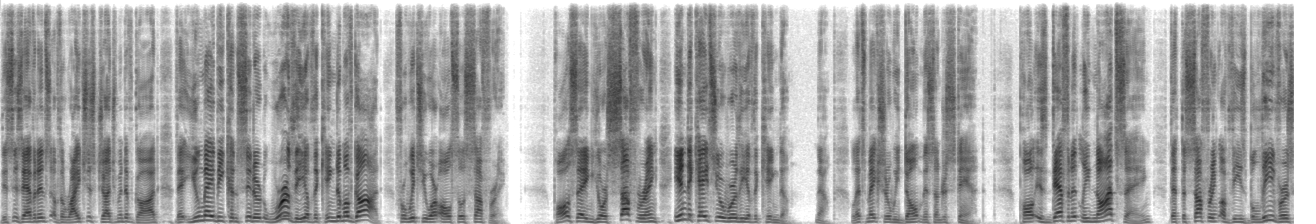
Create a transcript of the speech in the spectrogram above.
This is evidence of the righteous judgment of God, that you may be considered worthy of the kingdom of God, for which you are also suffering. Paul's saying your suffering indicates you're worthy of the kingdom. Now, let's make sure we don't misunderstand. Paul is definitely not saying that the suffering of these believers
